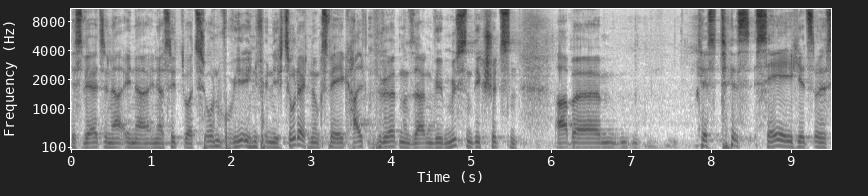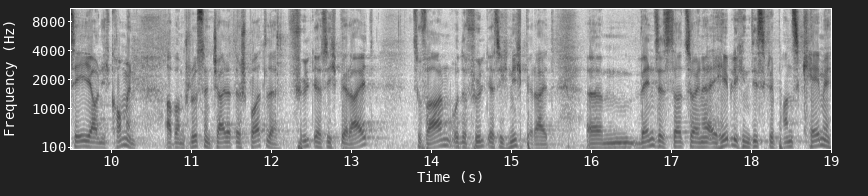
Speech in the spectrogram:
Das wäre jetzt in einer, in, einer, in einer, Situation, wo wir ihn für nicht zurechnungsfähig halten würden und sagen, wir müssen dich schützen. Aber ähm, das, das sehe ich jetzt oder sehe ich auch nicht kommen. Aber am Schluss entscheidet der Sportler, fühlt er sich bereit, zu fahren oder fühlt er sich nicht bereit? Ähm, wenn es jetzt da zu einer erheblichen Diskrepanz käme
